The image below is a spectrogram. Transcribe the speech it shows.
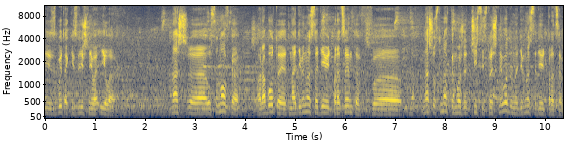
избыток излишнего ила. Наша установка работает на 99%. э, Наша установка может чистить сточные воды на 99%.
